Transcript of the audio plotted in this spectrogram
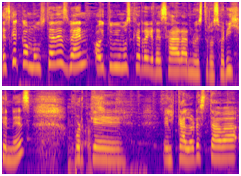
Es que como ustedes ven, hoy tuvimos que regresar a nuestros orígenes porque el calor estaba...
